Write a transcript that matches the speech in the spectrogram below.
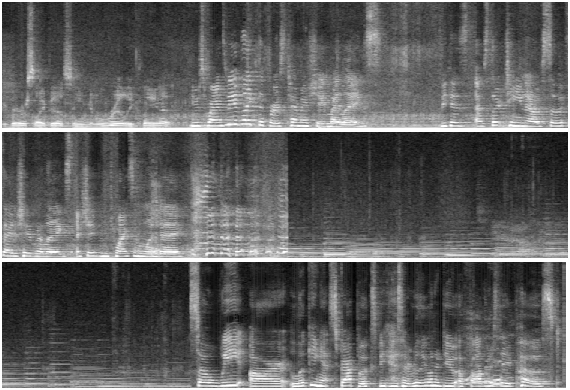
reverse like this, and you can really clean it. You reminds me of like the first time I shaved my legs. Because I was 13 and I was so excited to shave my legs. I shaved them twice in one day. so we are looking at scrapbooks because I really want to do a Father's Day post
